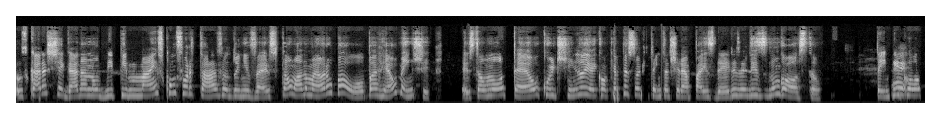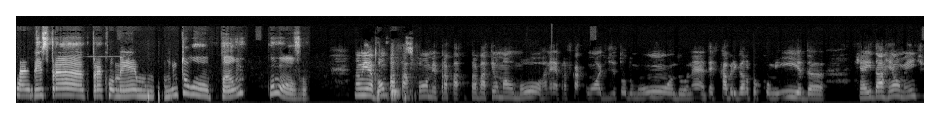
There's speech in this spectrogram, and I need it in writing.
Os caras chegaram no VIP mais confortável do universo, estão lá no maior oba-oba, realmente. Eles estão no hotel curtindo, e aí qualquer pessoa que tenta tirar a paz deles, eles não gostam. Tem que é... colocar eles para comer muito pão com ovo. Não, e é bom passar fome para bater um mau humor, né? Para ficar com ódio de todo mundo, né? Ter que ficar brigando por comida, que aí dá realmente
